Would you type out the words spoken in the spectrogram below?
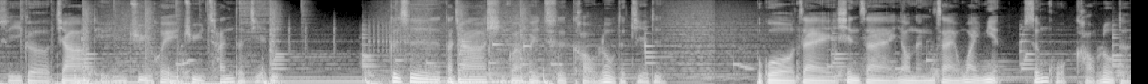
是一个家庭聚会聚餐的节日，更是大家习惯会吃烤肉的节日。不过，在现在要能在外面生火烤肉的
